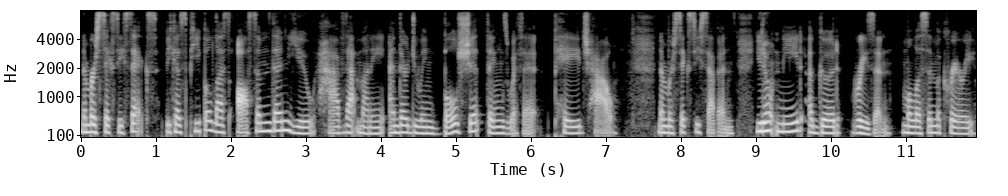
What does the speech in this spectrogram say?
Number 66, because people less awesome than you have that money and they're doing bullshit things with it. Paige Howe. Number 67, you don't need a good reason. Melissa McCreary.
